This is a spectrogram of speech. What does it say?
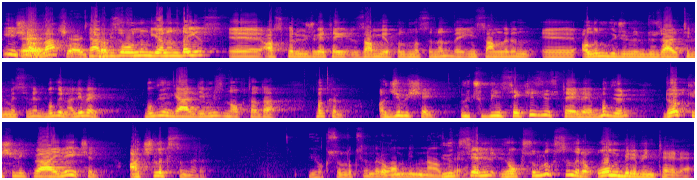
İnşallah. e, ç- yani çok- biz onun yanındayız. E, asgari ücrete zam yapılmasının ve insanların e, alım gücünün düzeltilmesinin. Bugün Ali Bey, bugün geldiğimiz noktada bakın acı bir şey. 3800 TL bugün 4 kişilik bir aile için açlık sınırı. Yoksulluk sınırı 10 binin altı. Yüksel, yoksulluk sınırı 11.000 TL.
